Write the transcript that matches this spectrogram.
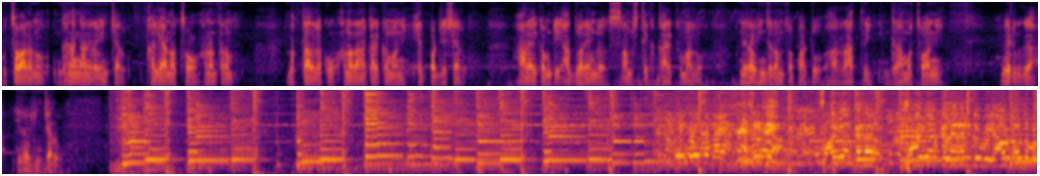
ఉత్సవాలను ఘనంగా నిర్వహించారు. కళ్యాణోత్సవం అనంతరం భక్తాదులకు అన్నదాన కార్యక్రమాన్ని ఏర్పాటు చేశారు. ఆలయ కమిటీ ఆధ్వర్యంలో సాంస్కృతిక కార్యక్రమాలు నిర్వహించడంతో పాటు ఆ రాత్రి గ్రామోత్సవాన్ని వేడుకగా నిర్వహించారు. சாமியார் கட்ட சாமியார் கல்யாணனுக்கு யாரு பார்த்தோம்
